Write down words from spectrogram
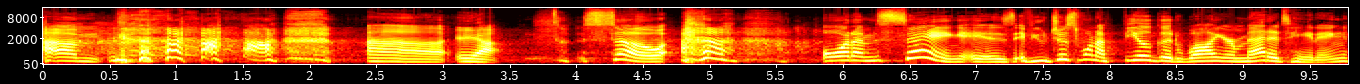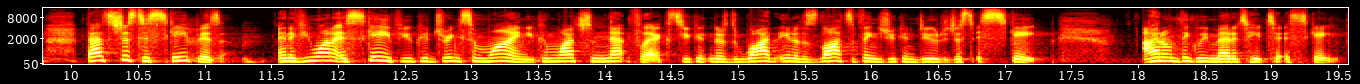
Um, uh, yeah. So, what I'm saying is, if you just want to feel good while you're meditating, that's just escapism. And if you want to escape, you could drink some wine, you can watch some Netflix, you can, there's, you know, there's lots of things you can do to just escape. I don't think we meditate to escape.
